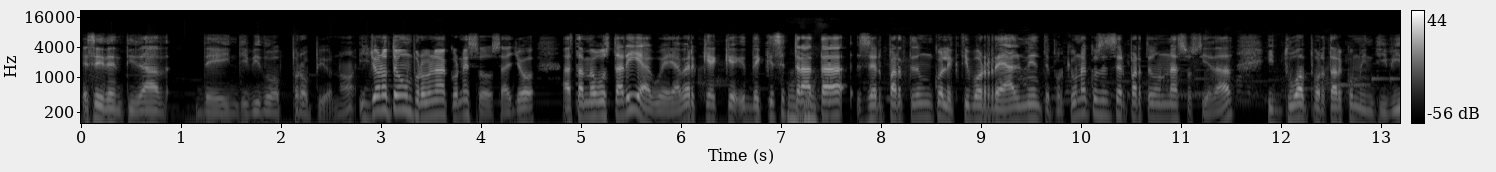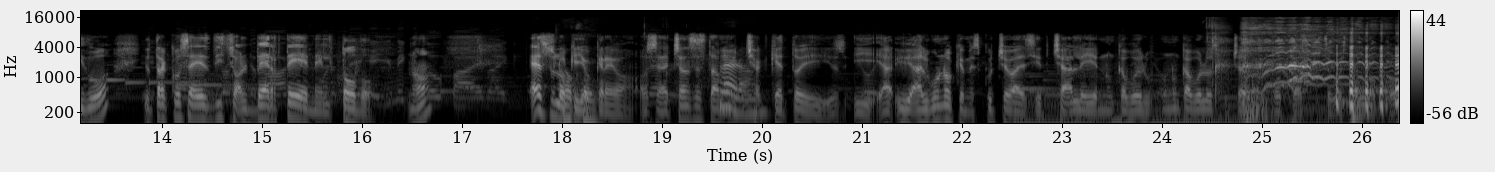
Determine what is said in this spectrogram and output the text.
esa identidad de individuo propio, ¿no? Y yo no tengo un problema con eso, o sea, yo hasta me gustaría, güey, a ver qué, qué- de qué se trata ser parte de un colectivo realmente, porque una cosa es ser parte de una sociedad y tú aportar como individuo, y otra cosa es disolverte en el todo, ¿no? Eso es lo que yo creo. O sea, Chance está Claro. muy chaqueto y, y- y alguno que me escuche va a decir, chale, nunca vuelvo, nunca vuelvo a escuchar este podcast, este güey está loco.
